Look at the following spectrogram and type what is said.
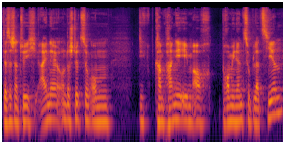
das ist natürlich eine Unterstützung, um die Kampagne eben auch prominent zu platzieren.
